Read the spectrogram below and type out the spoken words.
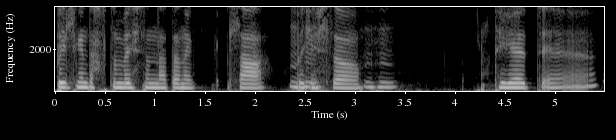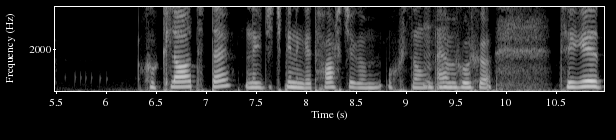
бэлгэнд авсан байсан надаа нэг ла бэлгэлсэн. Тэгээд э, хокладтай нэг жижигэн ингээд хоорчиг юм өгсөн амар хөөрхөө. Тэгээд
